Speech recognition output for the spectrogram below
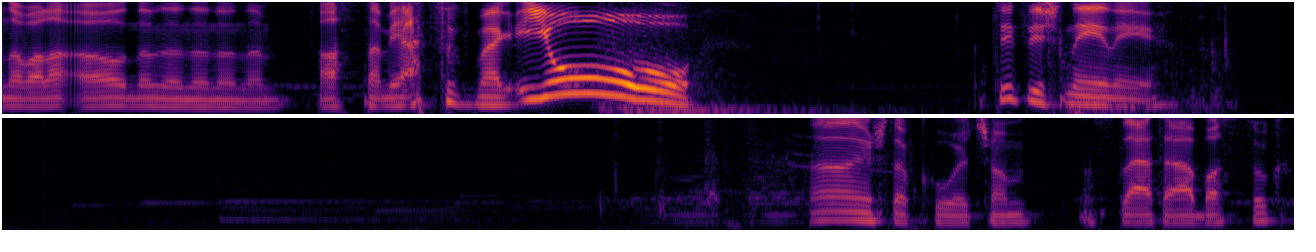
Na vala... Oh, nem, nem, nem, nem, nem. Azt nem játsszuk meg. Jó! Cicis néni. Ah, nincs több kulcsom. Azt lehet elbasszuk.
